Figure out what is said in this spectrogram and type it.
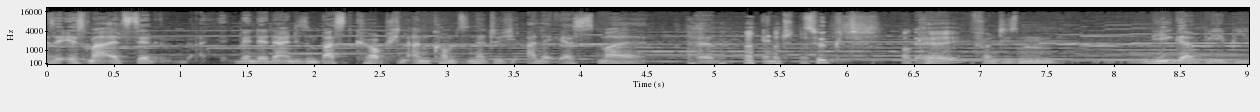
also erstmal als der, wenn der da in diesem Bastkörbchen ankommt, sind natürlich alle erstmal äh, entzückt okay. äh, von diesem Negerbaby,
